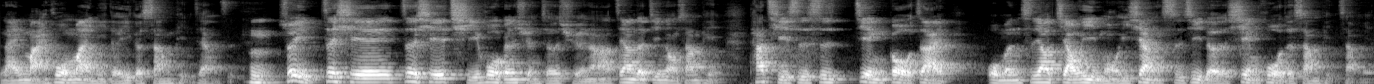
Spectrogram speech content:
来买或卖你的一个商品，这样子。嗯所以这些这些期货跟选择权啊，这样的金融商品，它其实是建构在我们是要交易某一项实际的现货的商品上面。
